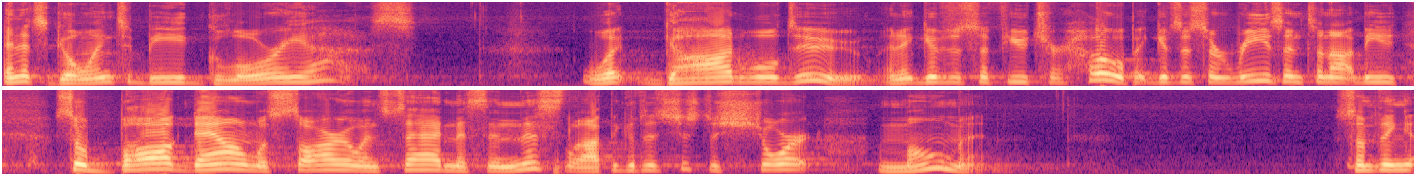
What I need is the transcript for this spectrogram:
And it's going to be glorious. What God will do. And it gives us a future hope. It gives us a reason to not be so bogged down with sorrow and sadness in this life because it's just a short moment. Something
